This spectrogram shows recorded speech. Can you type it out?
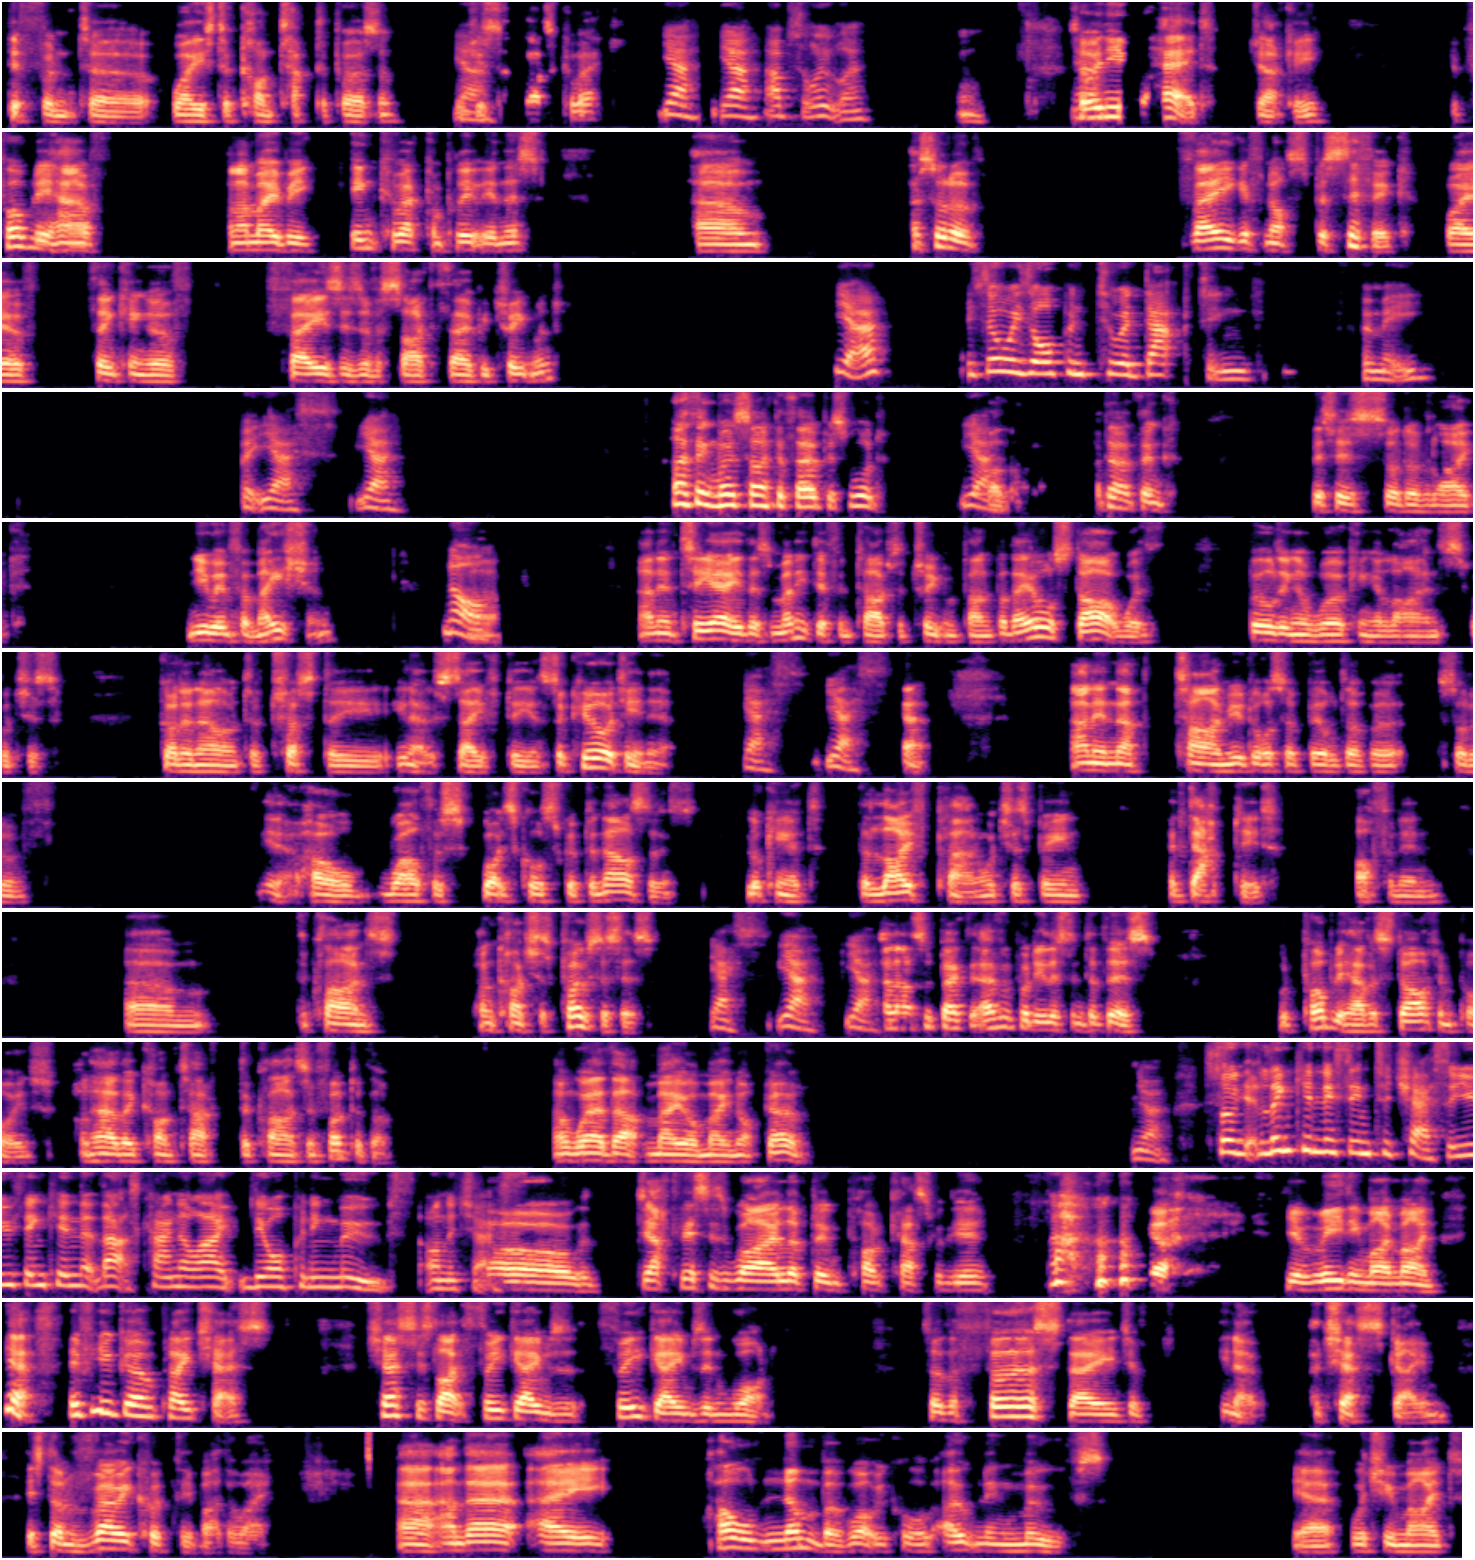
different uh, ways to contact a person. Yeah. Would you say that's correct? Yeah, yeah, absolutely. Mm. So Yeah. in your head, Jacci, you probably have, and I may be incorrect completely in this, um, a sort of vague, if not specific, way of thinking of phases of a psychotherapy treatment. Yeah. It's always open to adapting for me. But yes, yeah, I think most psychotherapists would. yeah, by the way. I don't think this is sort of like new information. no, uh, And in TA, there's many different types of treatment plans, but they all start with building a working alliance, which has got an element of trusty, you know, safety and security in it. yes, yes, And in that time, you'd also build up a sort of, you know, whole wealth of what is called script analysis, looking at the life plan, which has been adapted often in um, the client's unconscious processes. yes, yeah, yeah, And I suspect that everybody listening to this would probably have a starting point on how they contact the clients in front of them and where that may or may not go. Yeah. So linking this into chess, are you thinking that that's kind of like the opening moves on the chess? Oh, Jack, this is why I love doing podcasts with you. You're reading my mind. Yeah, if you go and play chess, chess is like three games, three games in one. So the first stage of, you know, a chess game is done very quickly, by the way, uh, and there are a whole number of what we call opening moves. Yeah, which you might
